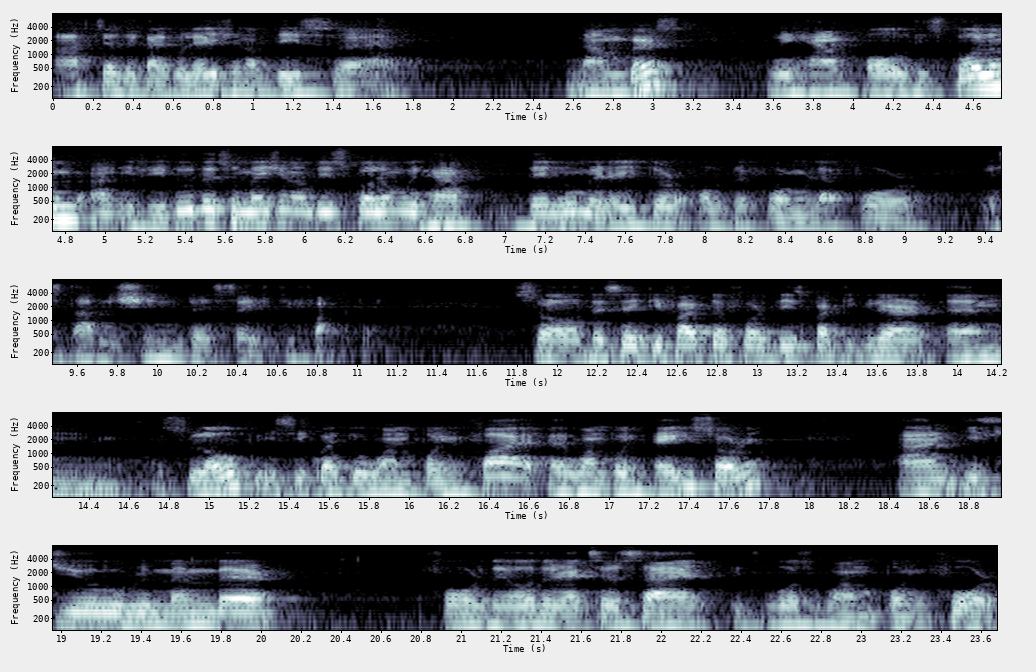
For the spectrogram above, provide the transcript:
after the calculation of these uh, numbers, we have all this column, and if you do the summation of this column, we have the numerator of the formula for establishing the safety factor. So the safety factor for this particular um, slope is equal to 1.5, uh, 1.8, sorry. And if you remember, for the other exercise, it was 1.4.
